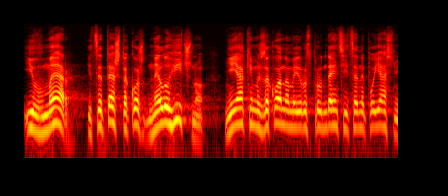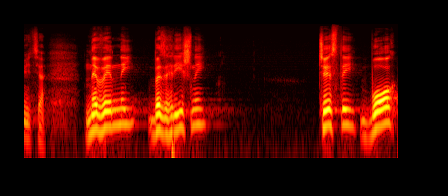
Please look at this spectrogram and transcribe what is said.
і вмер. І це теж також нелогічно. Ніякими законами юриспруденції це не пояснюється. Невинний, безгрішний, чистий Бог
